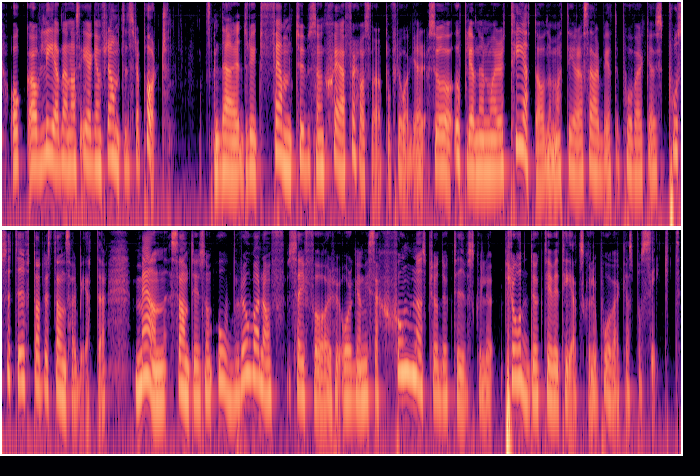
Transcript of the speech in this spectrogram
Och av ledarnas egen framtidsrapport där drygt 5 000 chefer har svarat på frågor, så upplevde en majoritet av dem att deras arbete påverkades positivt av distansarbete. Men samtidigt som oroar de sig för hur organisationens produktiv skulle, produktivitet skulle påverkas på sikt.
